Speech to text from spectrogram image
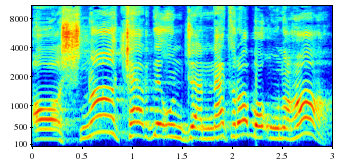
آشنا کرده اون جنت را با اونها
